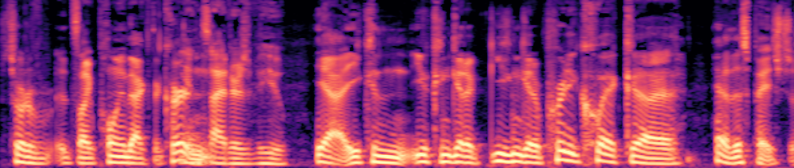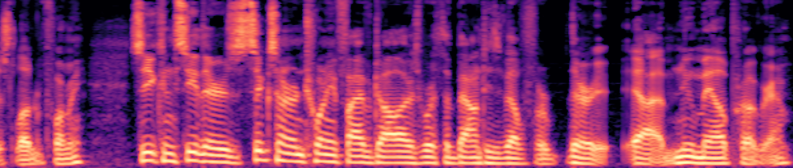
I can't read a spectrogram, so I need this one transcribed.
sort of it's like pulling back the curtain. Insider's view. Yeah, you can you can get a you can get a pretty quick. Uh, yeah, this page just loaded for me, so you can see there's six hundred twenty five dollars worth of bounties available for their uh, new mail program.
